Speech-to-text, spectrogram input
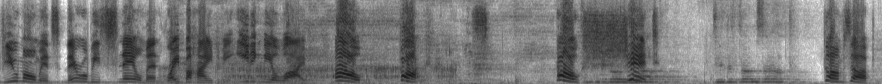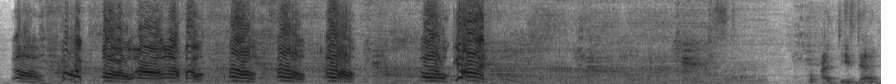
few moments, there will be snailmen right behind me, eating me alive. Oh, fuck! Oh, shit! Do the thumbs up. Thumbs up! Oh, fuck! Oh, oh, oh! Oh, oh, oh! Oh, God! Oh, I, he's dead.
